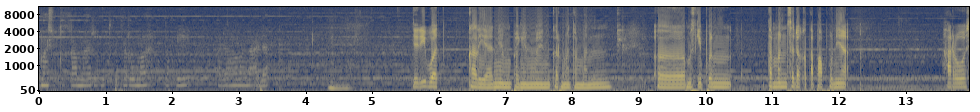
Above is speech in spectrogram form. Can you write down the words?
masuk ke kamar gitu ke rumah tapi padahal nggak ada. Hmm. Jadi buat kalian yang pengen main ke rumah teman, eh, meskipun teman sedekat apa pun ya, harus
